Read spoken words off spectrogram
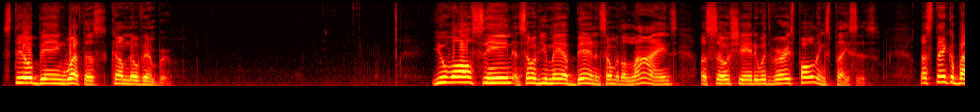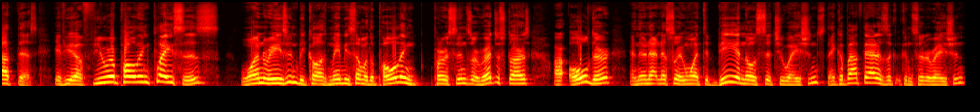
still being with us come November. You've all seen, and some of you may have been in some of the lines associated with various polling places. Let's think about this. If you have fewer polling places, one reason because maybe some of the polling persons or registrars are older and they're not necessarily want to be in those situations. Think about that as a consideration.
